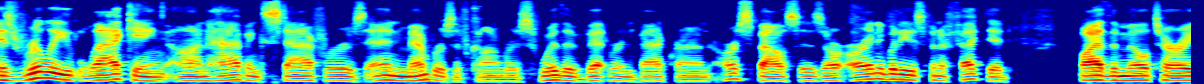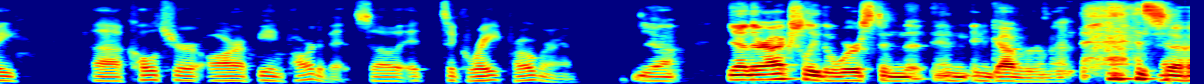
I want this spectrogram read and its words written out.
is really lacking on having staffers and members of Congress with a veteran background, or spouses, or, or anybody that's been affected by the military uh, culture are being part of it. So it's a great program. Yeah. Yeah, they're actually the worst in the in, in government. so,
